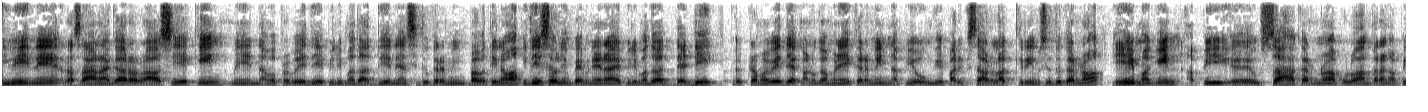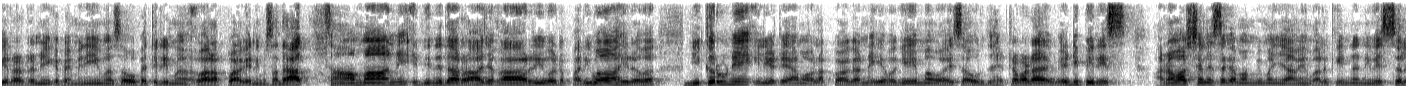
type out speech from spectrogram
දිවයිනේ රසායනාගාර රාශියකින් මේ නව ප්‍රභේදය පිළිබඳ අධ්‍යයනයන් සිදු කරමින් පවතිනවා. විදේශවලින් පැමිණෙන අය පිළිබඳව දැඩි ක්‍රමවේදයක් අනුගමනය කරමින් අපි ඔවුන්ගේ පරීක්ෂාවට ලක් කිරීම සිදු කරනවා. ඒ මගින් අපි උත්සාහ කරනවා පුළුවන් තරම් අපේ රටට මේක පැමිණීම සහ පැතිරීම වළක්වා ගැනීම සඳහා සාමාන්‍ය එදිනෙදා රාජකාරී වලට පරිබාහිරව නිකරුණේ එළියට යාම වළක්වා ගන්න. ඒ වගේම වයස අවුරුදු 60 වඩා වැඩි පිරිස් අනවශ්‍ය ලෙස ගමන් බිමන් යාමෙන් වළකින්න නිවෙස්වල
